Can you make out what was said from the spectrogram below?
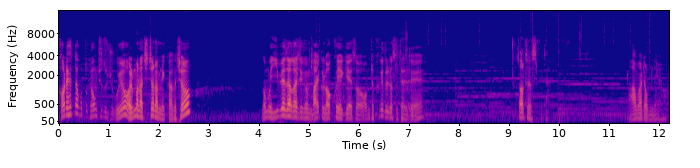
거래했다고 또 경험치도 주고요 얼마나 친절합니까 그쵸? 너무 입에다가 지금 마이크를 넣고 얘기해서 엄청 크게 들렸을 텐데 썰트렸습니다 아무 말이 없네요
